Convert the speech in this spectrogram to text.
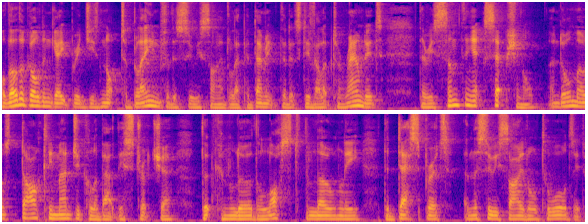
Although the Golden Gate Bridge is not to blame for the suicidal epidemic that has developed around it, there is something exceptional and almost darkly magical about this structure that can lure the lost, the lonely, the desperate, and the suicidal towards it.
